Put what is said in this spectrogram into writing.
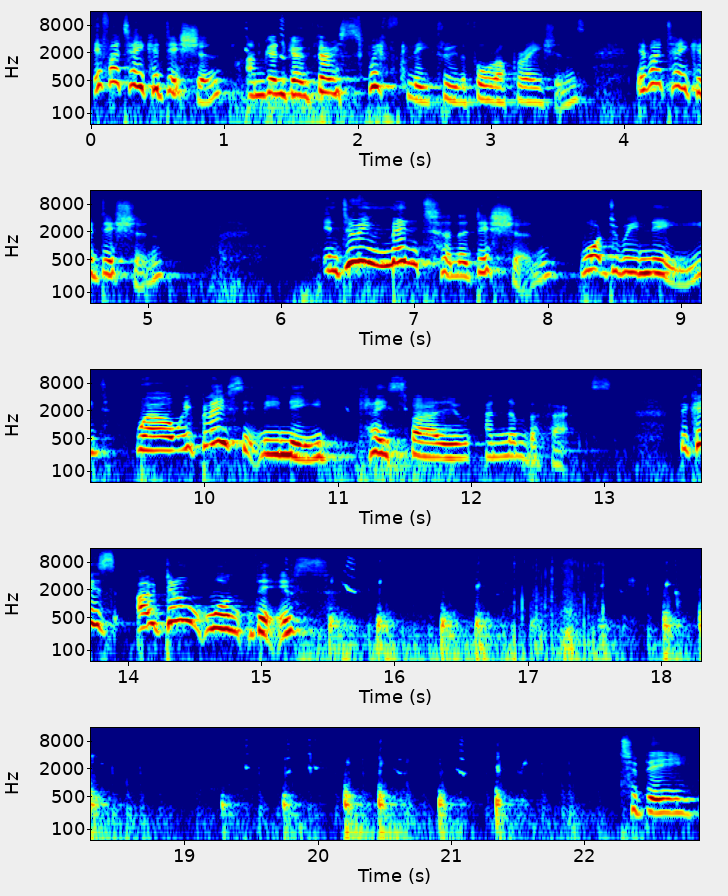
if I take addition, I'm going to go very swiftly through the four operations. If I take addition, in doing mental addition, what do we need? Well, we basically need place value and number facts. Because I don't want this to be,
